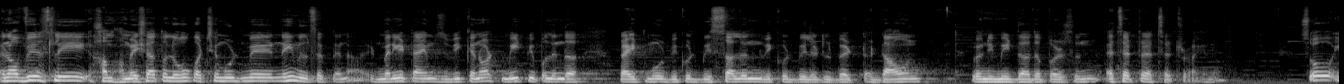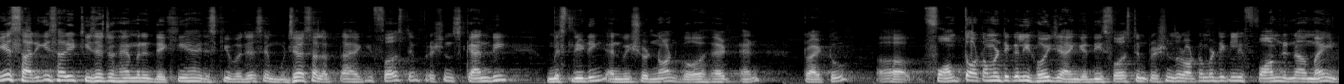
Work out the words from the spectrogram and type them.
and obviously हम हमेशा तो लोगों को अच्छे मूड में नहीं मिल सकते ना। It many times we cannot meet people in the right mood we could be sullen we could be little bit down when we meet the other person etcetera etcetera you know so ये सारी की सारी चीज़ें जो हैं मैंने देखी हैं, जिसकी वजह से मुझे ऐसा लगता है कि first impression can be misleading and we should not go head and try to form तो ऑटोमेटिकली हो ही जाएँगे। These first impression are automatically formed in our mind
